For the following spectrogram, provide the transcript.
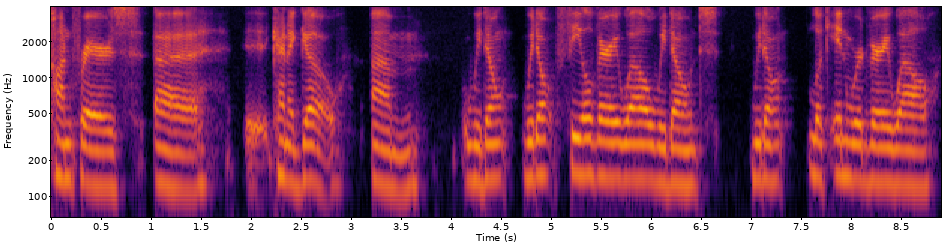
confreres uh, kind of go. Um, we don't we don't feel very well. We don't we don't look inward very well.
